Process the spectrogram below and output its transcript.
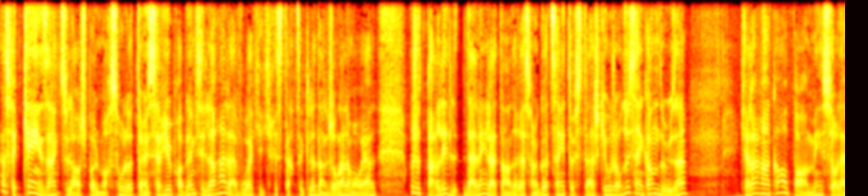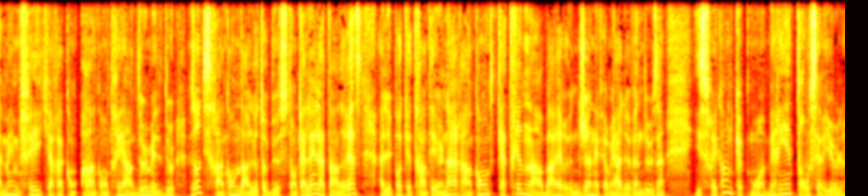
Quand ça fait 15 ans que tu lâches pas le morceau, là, t'as un sérieux problème. C'est Laurent Lavoie qui écrit cet article-là dans le Journal de Montréal. Moi, je vais te parler d'Alain Latendresse, un gars de Saint-Eustache qui a aujourd'hui 52 ans, qui a l'air encore palmé sur la même fille qu'il a rencontrée en 2002. Les autres, ils se rencontrent dans l'autobus. Donc, Alain Latendresse, à l'époque, il a 31 ans, rencontre Catherine Lambert, une jeune infirmière de 22 ans. Ils se fréquentent quelques mois, mais rien de trop sérieux. Là.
